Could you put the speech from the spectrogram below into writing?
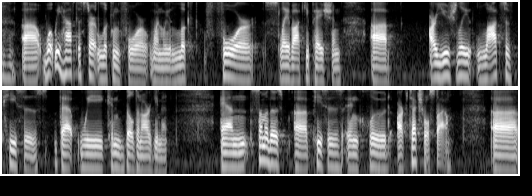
Mm -hmm. what we have to start looking for when we look for slave occupation uh, are usually lots of pieces that we can build an argument. And some of those uh, pieces include architectural style. Uh,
